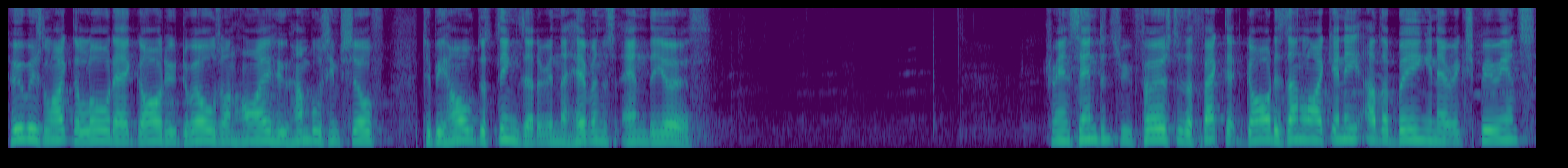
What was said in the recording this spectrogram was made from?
Who is like the Lord our God who dwells on high, who humbles himself to behold the things that are in the heavens and the earth? Transcendence refers to the fact that God is unlike any other being in our experience,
